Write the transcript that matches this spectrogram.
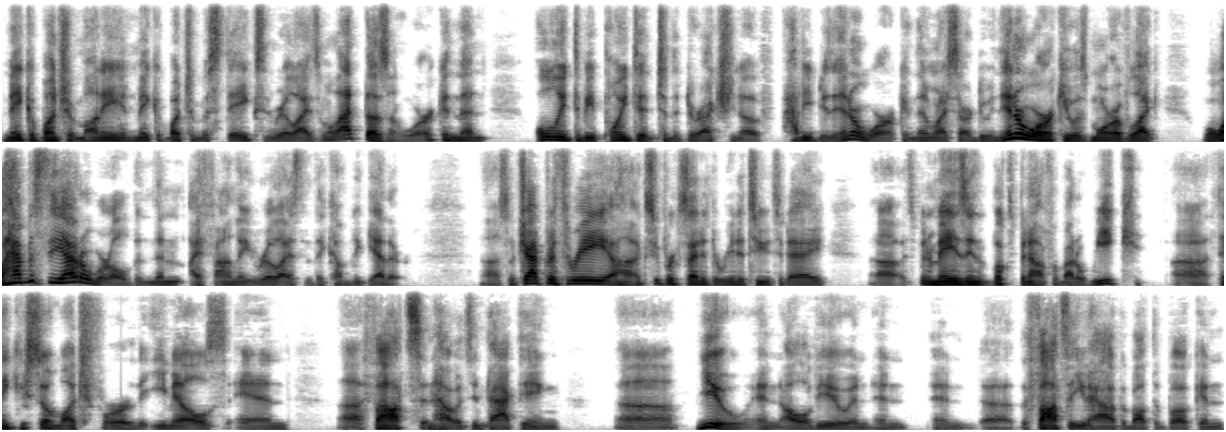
make a bunch of money and make a bunch of mistakes and realize, well, that doesn't work. And then only to be pointed to the direction of how do you do the inner work? And then when I started doing the inner work, it was more of like, well, what happens to the outer world? And then I finally realized that they come together. Uh, so, chapter three, uh, I'm super excited to read it to you today. Uh, it's been amazing. The book's been out for about a week. Uh, thank you so much for the emails and uh, thoughts and how it's impacting uh, you and all of you and and and the thoughts that you have about the book and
